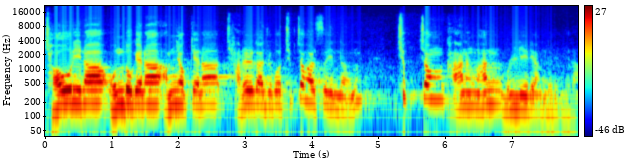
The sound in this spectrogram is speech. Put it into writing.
저울이나 온도계나 압력계나 자를 가지고 측정할 수 있는 측정 가능한 물리량들입니다.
